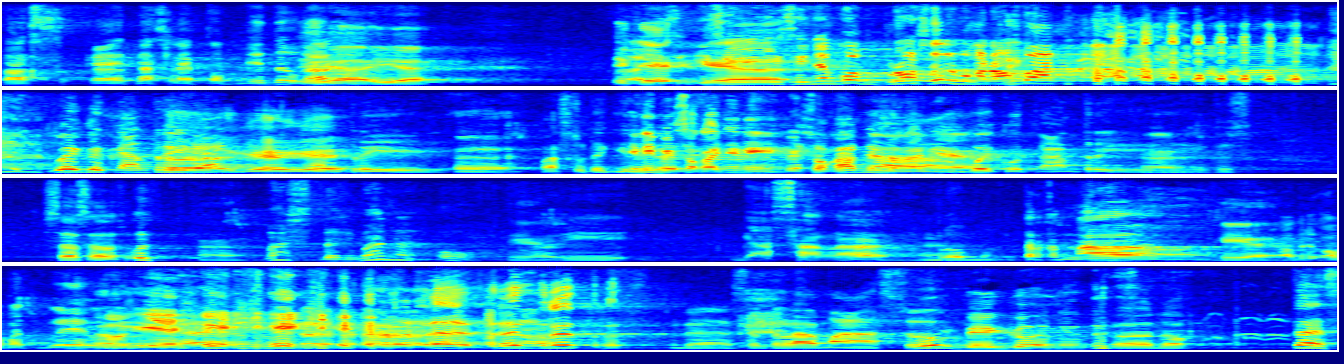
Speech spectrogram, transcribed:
tas kayak tas laptop gitu kan. Iya, iya. Ih, kayak- isi, isi- ya. isinya gue browser bukan obat. gue ikut ngantri Eh, kan, oke, oke. ngantri. Eh. Pas udah gini. Ini kan, besokannya nih? Besokannya, Besokannya. gue ikut ngantri. Eh. Terus saya wih, Eh. mas dari mana? Oh, Iya. dari biasa lah, belum terkenal. Iya. Pabrik obat gue. Oke, kan. oke. Terus, terus, terus. Udah setelah masuk Bego nih terus. ke dok tes.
